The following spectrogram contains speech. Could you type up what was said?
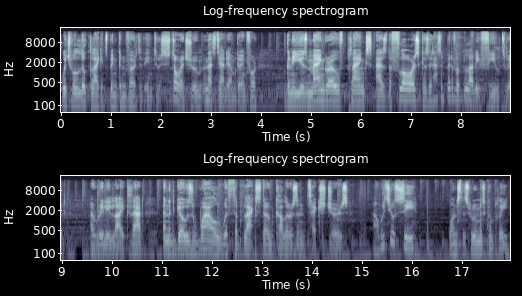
which will look like it's been converted into a storage room, and that's the idea I'm going for. We're gonna use mangrove planks as the floors, because it has a bit of a bloody feel to it. I really like that, and it goes well with the blackstone colors and textures. Which you'll see once this room is complete.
